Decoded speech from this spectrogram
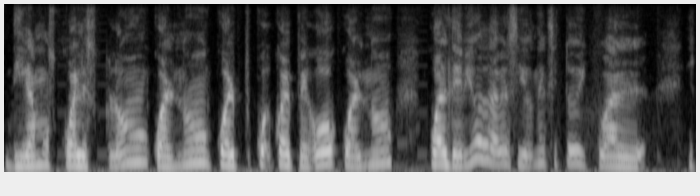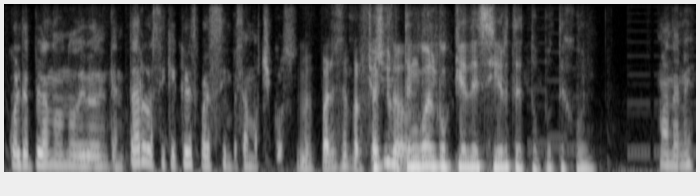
digamos, cuál es clon, cuál no, cuál, cuál, cuál pegó, cuál no, cuál debió de haber sido un éxito y cuál, y cuál de plano no debió de intentarlo. Así que, ¿qué les parece si empezamos, chicos? Me parece Yo perfecto. solo tengo algo que decirte, Topotejón. Mándame.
